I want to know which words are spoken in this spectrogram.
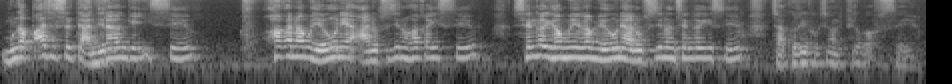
뭔가 빠졌을 때 안 지나간 게 있어요? 화가 나면 영원히 안 없어지는 화가 있어요? 생각이 한 번이 나면 영원히 안 없어지는 생각이 있어요? 자, 그러니 걱정할 필요가 없어요.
